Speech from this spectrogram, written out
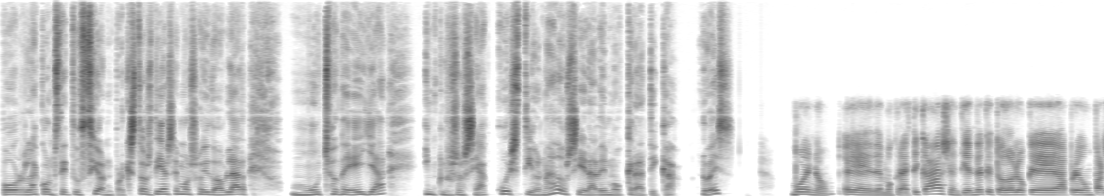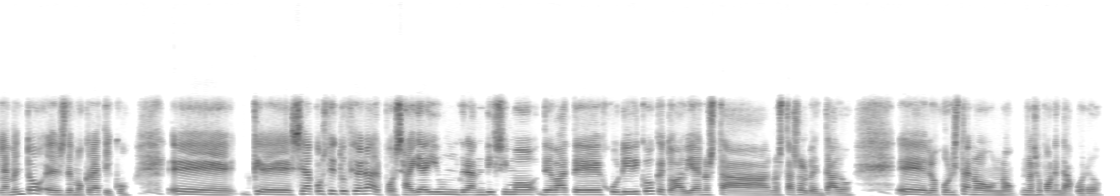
por la Constitución? Porque estos días hemos oído hablar mucho de ella, incluso se ha cuestionado si era democrática. ¿Lo es? Bueno, eh, democrática se entiende que todo lo que aprueba un Parlamento es democrático. Eh, que sea constitucional, pues ahí hay un grandísimo debate jurídico que todavía no está, no está solventado. Eh, los juristas no, no, se ponen de acuerdo.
